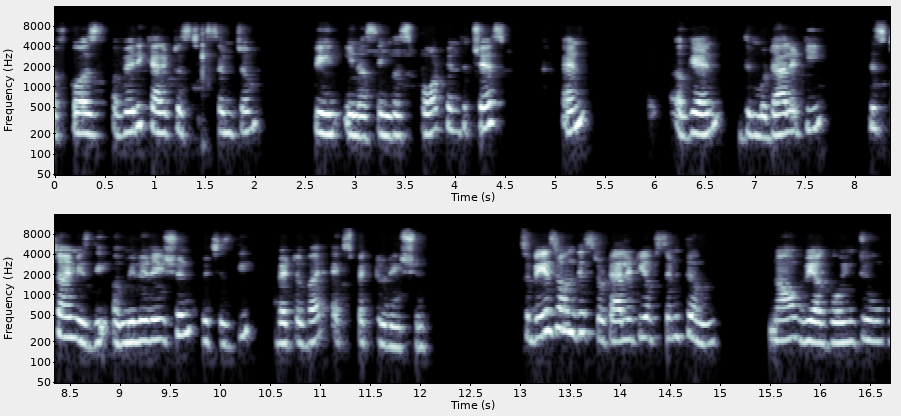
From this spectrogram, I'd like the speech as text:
of course, a very characteristic symptom, pain in a single spot in the chest. And again, the modality this time is the amelioration, which is the better by expectoration. So based on this totality of symptom, now we are going to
